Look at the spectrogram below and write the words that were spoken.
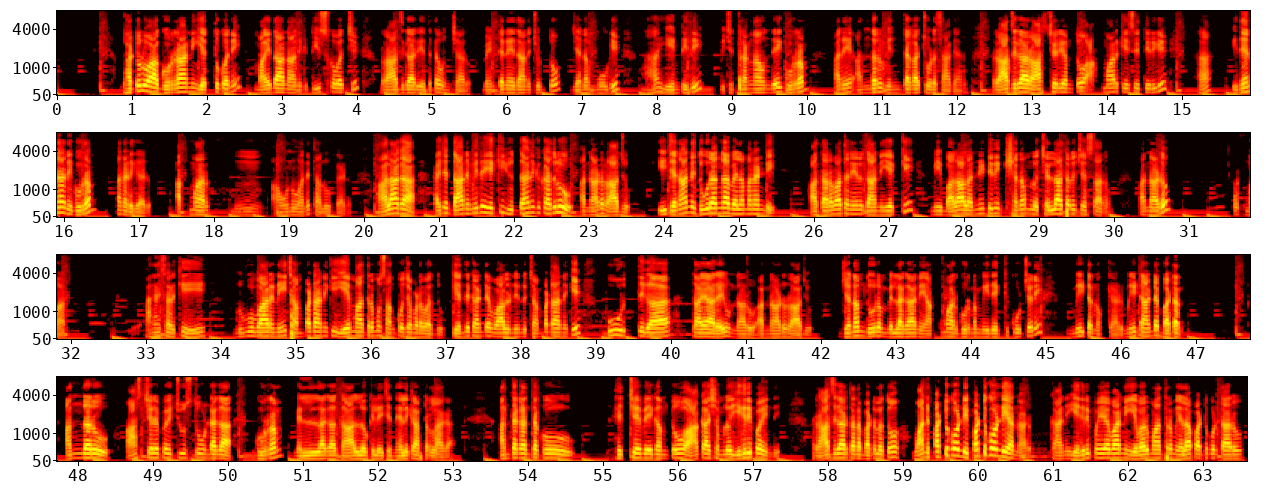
భటులు ఆ గుర్రాన్ని ఎత్తుకొని మైదానానికి తీసుకువచ్చి రాజుగారి ఎదుట ఉంచారు. వెంటనే దాని చుట్టూ జనం మూగి ఆ ఏంటిది? విచిత్రంగా ఉందే గుర్రం? అని అందరూ వింతగా చూడసాగారు. రాజుగారు ఆశ్చర్యంతో అక్మార్ కేసి తిరిగి ఇదేనా నీ గుర్రం? అని అడిగాడు. అక్మార్ అవును అని తలూపాడు. అలాగా అయితే దాని మీద ఎక్కి యుద్ధానికి కదులు అన్నాడు రాజు. ఈ జనాన్ని దూరంగా వెళ్ళమనండి. ఆ తర్వాత నేను దాన్ని ఎక్కి మీ బలాలన్నింటినీ క్షణంలో చెల్లాతరు చేస్తాను అన్నాడు ఉక్మార్ అనేసరికి నువ్వు వారిని చంపటానికి ఏ మాత్రము సంకోచపడవద్దు. ఎందుకంటే వాళ్ళు నిన్ను చంపటానికి పూర్తిగా తయారై ఉన్నారు. అన్నాడు రాజు. జనం దూరం వెళ్ళగానే అక్మార్ గుర్రం మీద ఎక్కి కూర్చొని మీట నొక్కాడు. మీట అంటే బటన్. అందరూ ఆశ్చర్యపోయి చూస్తూ ఉండగా గుర్రం మెల్లగా గాల్లోకి లేచింది హెలికాప్టర్ లాగా. అంతకంతకు హెచ్చే వేగంతో ఆకాశంలో ఎగిరిపోయింది. రాజుగారు తన బట్టలతో వాణ్ణి పట్టుకోండి పట్టుకోండి అన్నాడు. కానీ ఎగిరిపోయేవాడిని ఎవరు మాత్రం ఎలా పట్టుకుంటారు?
